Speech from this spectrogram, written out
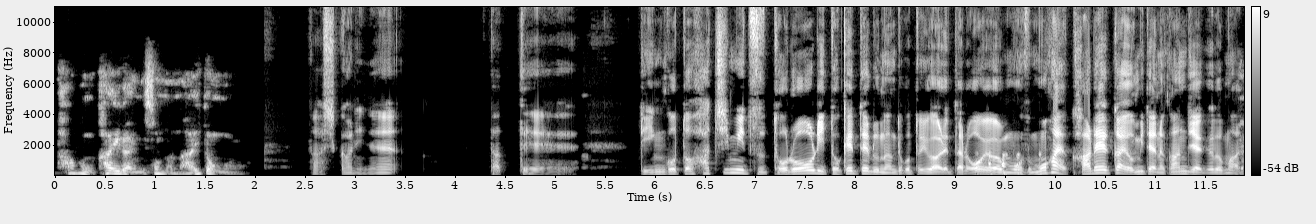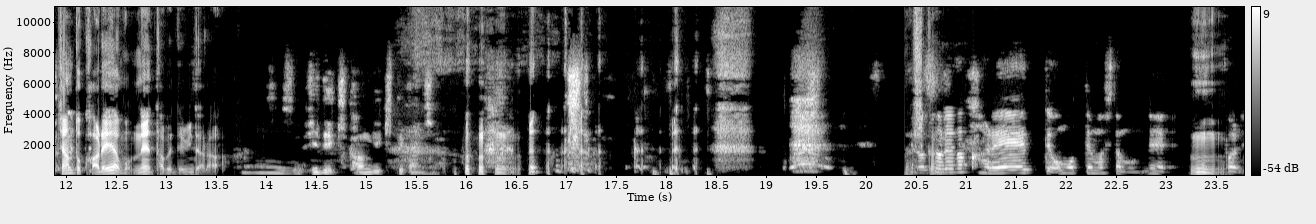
多分、海外にそんなないと思うよ。確かにね。だって、リンゴと蜂蜜とろーり溶けてるなんてこと言われたら、おいおい、もう、もはやカレーかよ、みたいな感じやけど、まあ、ちゃんとカレーやもんね、食べてみたら。うんそう秀樹感激って感じ。うん確かに。それがカレーって思ってましたもんね。うんやっ。ぱり。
